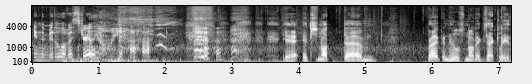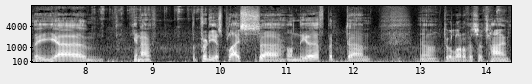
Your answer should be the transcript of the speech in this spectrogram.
in the middle of Australia we are. Yeah, it's not. Um, Broken Hill's not exactly the, um, you know, the prettiest place uh, on the earth, but um, uh, to a lot of us it's home.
